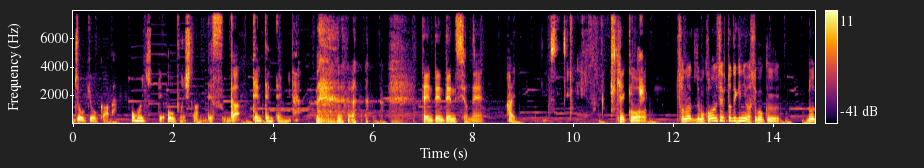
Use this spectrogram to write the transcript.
状況下思い切ってオープンしたんですが「てんてんてん」みたいな。点点点ですよね。はい。結構そのでもコンセプト的にはすごくど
